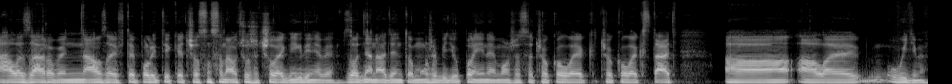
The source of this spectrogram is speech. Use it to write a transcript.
ale zároveň naozaj v tej politike, čo som sa naučil, že človek nikdy nevie. Zo dňa na deň to môže byť úplne iné, môže sa čokoľvek, čokoľvek stať, a, ale uvidíme.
